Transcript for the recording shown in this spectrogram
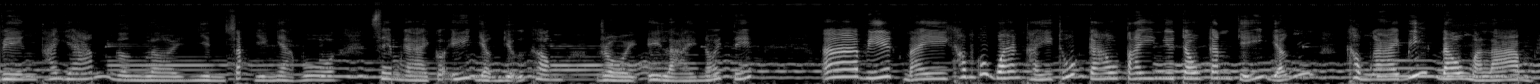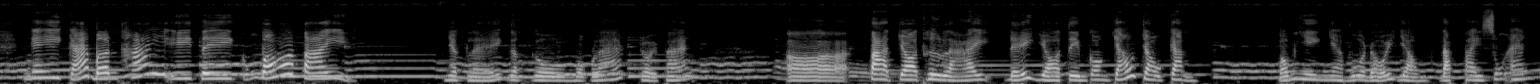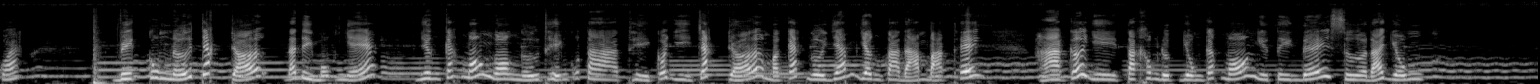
Viên thái giám ngừng lời nhìn sắc diện nhà vua, xem ngài có ý giận dữ không, rồi y lại nói tiếp. À, việc này không có quan thầy thuốc cao tay như trâu canh chỉ dẫn, không ai biết đâu mà làm, ngay cả bên Thái Y Ti cũng bó tay. Nhật lễ gật gù một lát rồi phán, Ờ, ta cho thư lại để dò tìm con cháu trâu canh. Bỗng nhiên nhà vua đổi giọng, đập tay xuống án quát. Việc cung nữ chắc trở đã đi một nhẽ nhưng các món ngon ngự thiện của ta thì có gì chắc trở mà các người dám dân ta đạm bạc thế. Hà cớ gì ta không được dùng các món như tiền đế xưa đã dùng.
